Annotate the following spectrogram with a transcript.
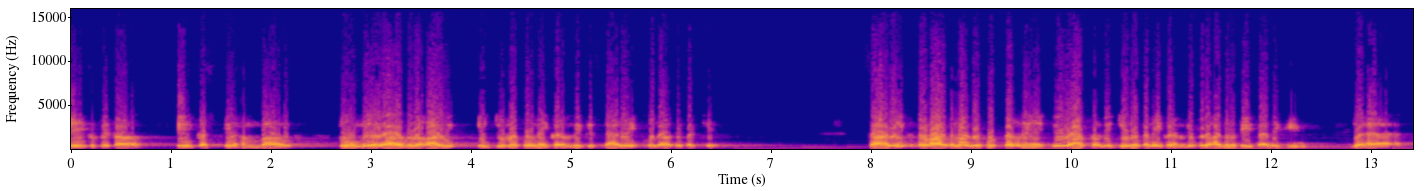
ਇੱਕ ਪਿਤਾ, ਏਕਸ ਕੇ ਹਮ ਬਾਰਕ ਤੂੰ ਮੇਰਾ ਗੁਰਾਈ ਇਹ ਜੁਰਤ ਉਹ ਨਹੀਂ ਕਰਨਗੇ ਕਿ ਸਾਰੇ ਇੱਕ ਖੁਦਾ ਦੇ ਬੱਚੇ ਸਾਰੇ ਇੱਕ ਪਰਮਾਤਮਾ ਦੇ ਪੁੱਤਰ ਨੇ, ਇਹ ਆਖਣ ਦੀ ਜੁਰਤ ਨਹੀਂ ਕਰਨਗੇ, ਪਰ ਹਜ਼ਰਤ ਈਸਾ ਦੀ ਕੀ ਜੋ ਹੈ?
